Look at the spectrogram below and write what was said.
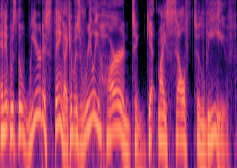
And it was the weirdest thing. Like it was really hard to get myself to leave.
